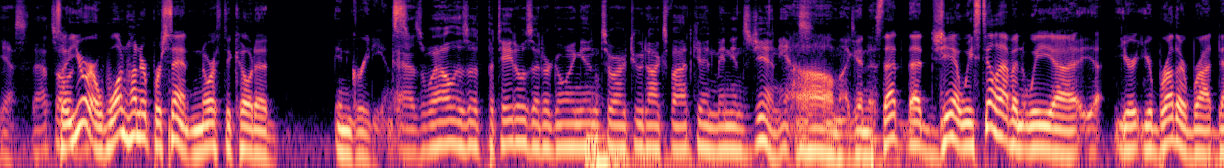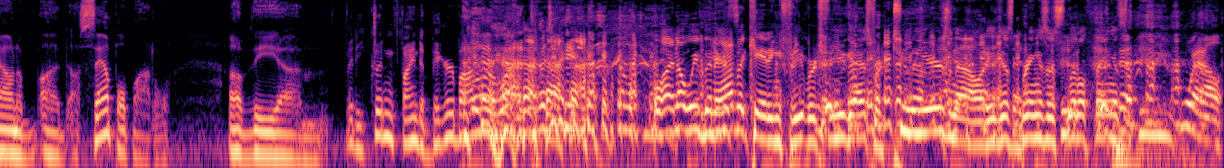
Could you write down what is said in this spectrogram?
Yes, that's So all. you're 100% North Dakota ingredients. as well as uh, potatoes that are going into our Two Docs vodka and Minions gin. Yes. Oh my goodness, that that gin. We still haven't. We uh, your your brother brought down a, a, a sample bottle of the. Um, but he couldn't find a bigger bottle or what? Well, I know we've been advocating for, for you guys for two years now, and he just brings this little thing. It's, well,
